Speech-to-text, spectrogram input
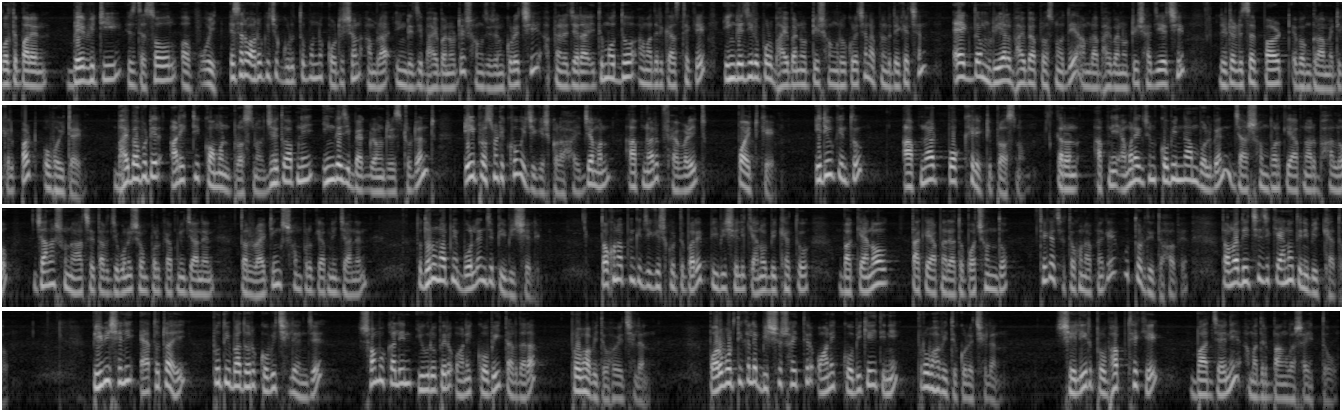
বলতে পারেন brevity is the soul of wit এছাড়াও আরও কিছু গুরুত্বপূর্ণ কোটেশন আমরা ইংরেজি ভাইবা নোটে সংযোজন করেছি। আপনারা যারা ইতিমধ্যে আমাদের কাছ থেকে ইংরেজির উপর ভাইবা নোটটি সংগ্রহ করেছেন, আপনারা দেখেছেন। একদম রিয়েল ভাইবা প্রশ্ন দিয়ে আমরা ভাইবা নোটটি সাজিয়েছি লিটারেচার পার্ট এবং গ্রামেটিক্যাল পার্ট উভয়টাই। ভাইবা বোর্ডের আরেকটি কমন প্রশ্ন, যেহেতু আপনি ইংরেজি ব্যাকগ্রাউন্ডের স্টুডেন্ট এই প্রশ্নটি খুবই জিজ্ঞেস করা হয়, যেমন, আপনার ফেভারিট পয়েটকে এটিও কিন্তু আপনার পক্ষের একটি প্রশ্ন। কারণ আপনি এমন একজন কবির নাম বলবেন যার সম্পর্কে আপনার ভালো জানাশোনা আছে, তার জীবনী সম্পর্কে আপনি জানেন, তার রাইটিং সম্পর্কে আপনি জানেন। তো ধরুন আপনি বললেন যে পিবি শেলি তখন আপনাকে জিজ্ঞেস করতে পারে পিবি শেলি কেন বিখ্যাত বা কেন তাকে আপনার এত পছন্দ? ঠিক আছে, তখন আপনাকে উত্তর দিতে হবে। তো আমরা দিচ্ছি যে কেন তিনি বিখ্যাত? পিবি শেলি এতটাই প্রতিবাদর কবি ছিলেন যে সমকালীন ইউরোপের অনেক কবি তার দ্বারা প্রভাবিত হয়েছিলেন। পরবর্তীকালে বিশ্ব সাহিত্যের অনেক কবিকেই তিনি প্রভাবিত করেছিলেন। শেলির প্রভাব থেকে বাদ যায়নি আমাদের বাংলা সাহিত্যও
